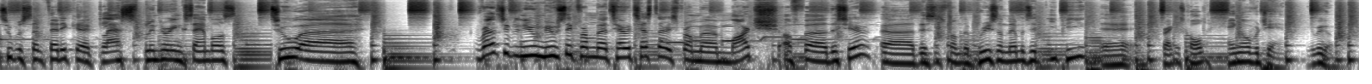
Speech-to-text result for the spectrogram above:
super synthetic uh, glass splintering samples. Two uh, relatively new music from uh, Terry Tester is from uh, March of uh, this year. Uh, this is from the Breeze Unlimited EP. Uh, track is called Hangover Jam. Here we go.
